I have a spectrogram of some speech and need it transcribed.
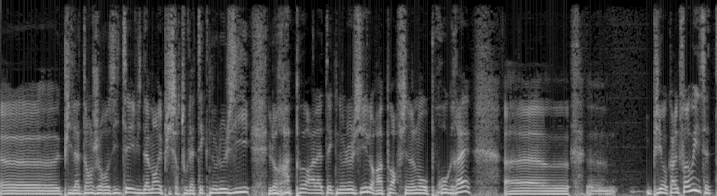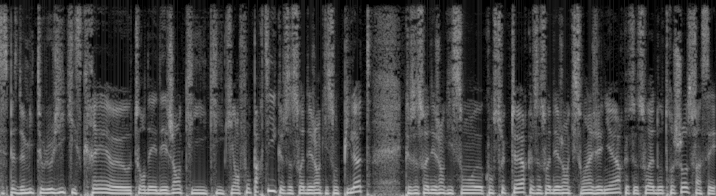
euh, puis la dangerosité évidemment et puis surtout la technologie le rapport à la technologie le rapport finalement au progrès. Euh, euh puis encore une fois, oui, cette espèce de mythologie qui se crée euh, autour des, des gens qui, qui, qui, en font partie, que ce soit des gens qui sont pilotes, que ce soit des gens qui sont euh, constructeurs, que ce soit des gens qui sont ingénieurs, que ce soit d'autres choses. Enfin, c'est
